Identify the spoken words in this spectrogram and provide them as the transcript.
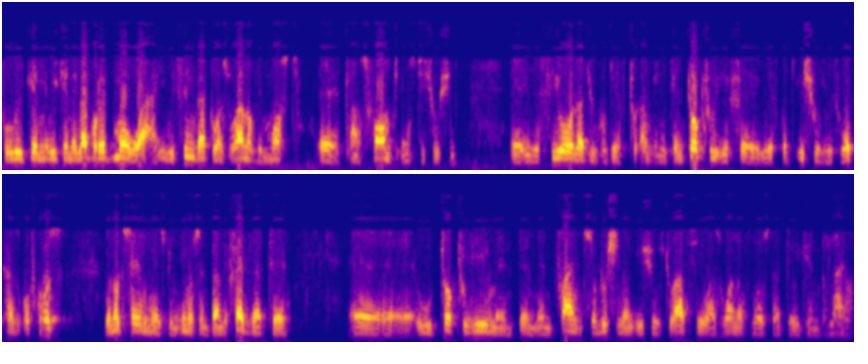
for we can we can elaborate more why. We think that was one of the most uh, transformed institutions. Uh, is a CEO that you could have. To, I mean, we can talk to if uh, we have got issues with workers. Of course, we're not saying he has been innocent, but the fact that uh, uh, we talk to him and, and, and find solution on issues to us, he was one of those that we can rely on.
